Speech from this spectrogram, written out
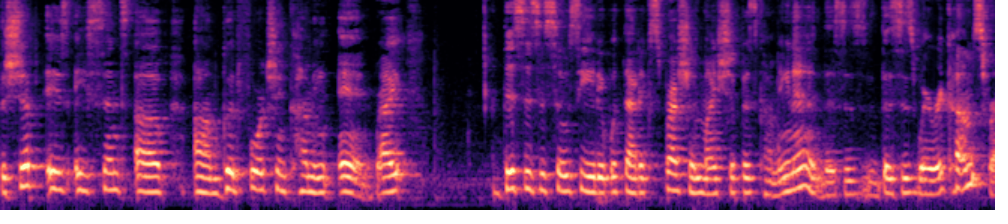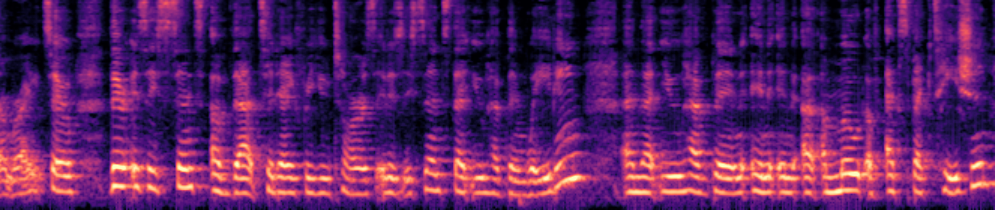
The ship is a sense of um, good fortune coming in, right? This is associated with that expression my ship is coming in. This is this is where it comes from right? So there is a sense of that today for you taurus. It is a sense that you have been waiting and that you have been in in a, a mode of expectation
